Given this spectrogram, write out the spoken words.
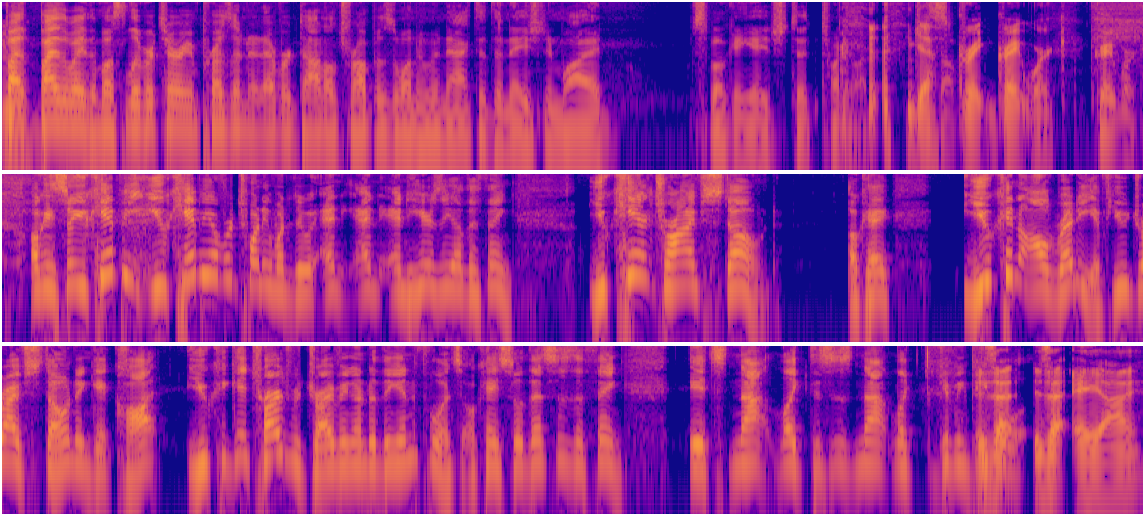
hmm. by by the way, the most libertarian president ever, Donald Trump, is the one who enacted the nationwide smoking age to 21. Yes. So- Great. Great work. Great work. Okay, so you can't be you can't be over 21 to do it. And and and here's the other thing. You can't drive stoned. Okay? You can already if you drive stoned and get caught, you could get charged with driving under the influence. Okay? So this is the thing. It's not like this is not like giving people Is that is that AI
